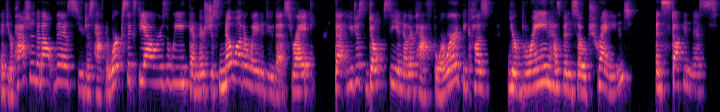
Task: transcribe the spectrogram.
if you're passionate about this, you just have to work 60 hours a week and there's just no other way to do this, right? That you just don't see another path forward because your brain has been so trained and stuck in this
